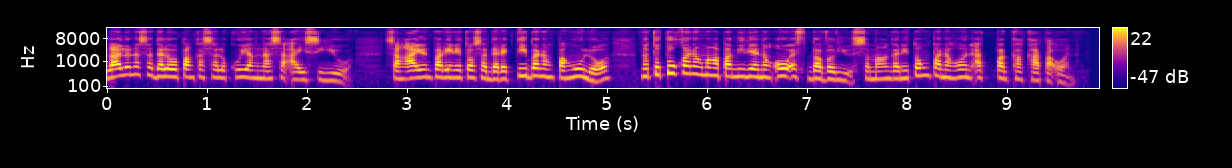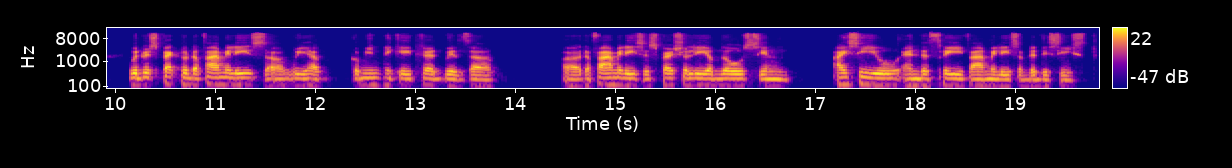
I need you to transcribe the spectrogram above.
lalo na sa dalawa pang kasalukuyang nasa ICU. Sangayon pa rin ito sa direktiba ng Pangulo na tutukan ng mga pamilya ng OFW sa mga ganitong panahon at pagkakataon. with respect to the families, uh, we have communicated with uh, uh, the families, especially of those in ICU and the three families of the deceased.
